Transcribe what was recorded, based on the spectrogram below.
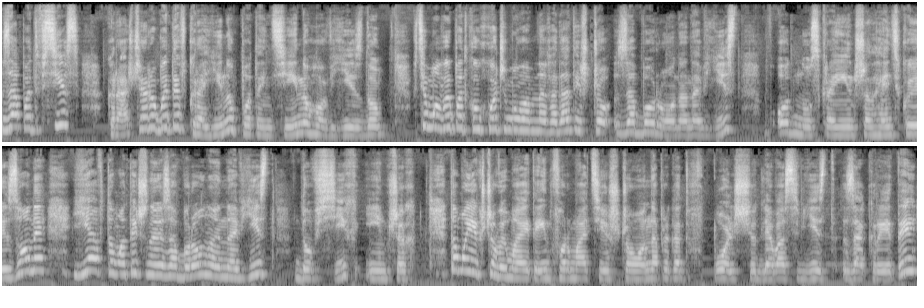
Запит в СІС краще робити в країну потенційного в'їзду. В цьому випадку хочемо вам нагадати, що заборона на в'їзд в одну з країн шенгенської зони є автоматичною забороною на в'їзд до всіх інших. Тому, якщо ви маєте інформацію, що, наприклад, в Польщу для вас в'їзд закритий,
